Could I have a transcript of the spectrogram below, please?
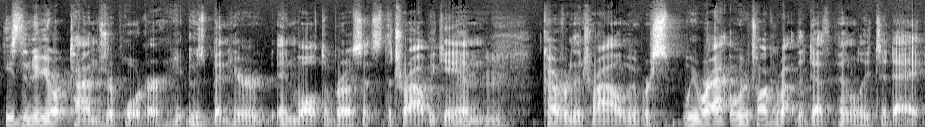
he's the New York Times reporter who's been here in Walterboro since the trial began, covering the trial. We were we were at, we were talking about the death penalty today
